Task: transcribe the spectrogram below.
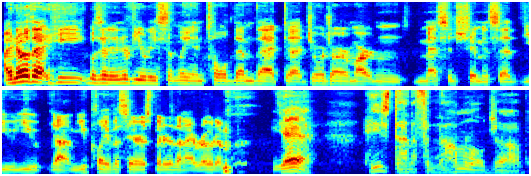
I know that he was in an interview recently and told them that uh, George R. R. Martin messaged him and said, "You, you, um, you play Viserys better than I wrote him." Yeah, he's done a phenomenal job.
